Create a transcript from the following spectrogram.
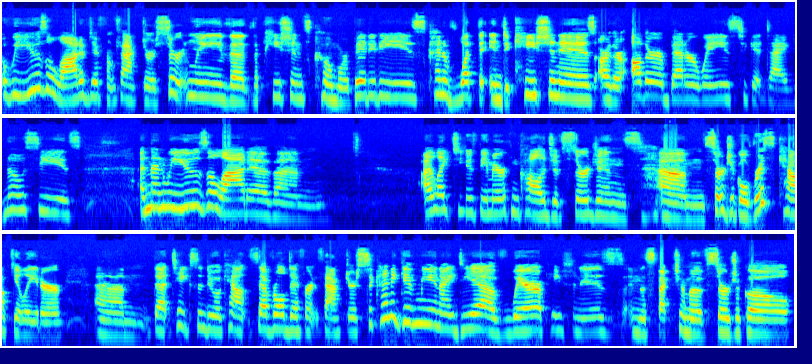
we use a lot of different factors. Certainly, the, the patient's comorbidities, kind of what the indication is. Are there other better ways to get diagnoses? And then we use a lot of, um, I like to use the American College of Surgeons um, surgical risk calculator. Um, that takes into account several different factors to kind of give me an idea of where a patient is in the spectrum of surgical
